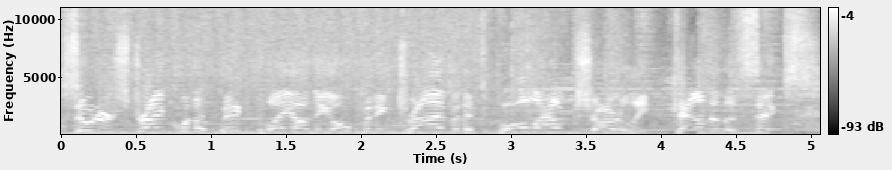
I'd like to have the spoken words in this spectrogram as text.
Sooners strike with a big play on the opening drive, and it's ball out Charlie down to the six.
